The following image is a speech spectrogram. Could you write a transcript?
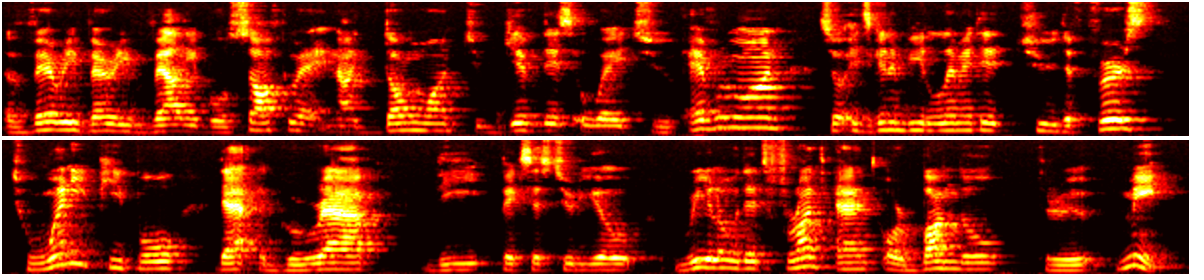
a very, very valuable software and I don't want to give this away to everyone. So it's gonna be limited to the first 20 people that grab the PixaStudio Reloaded front end or bundle through me.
